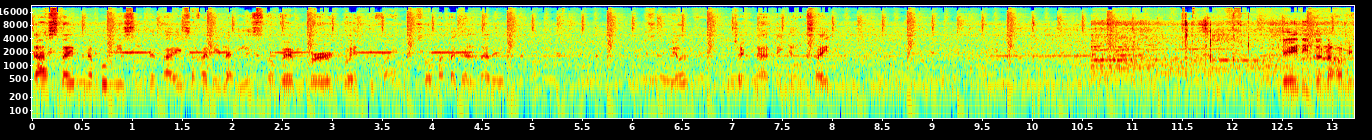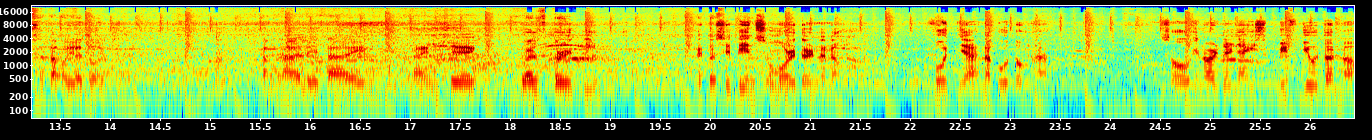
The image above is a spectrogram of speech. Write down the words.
Last time na bumisita tayo sa kanila is November 25. So matagal na rin. So yun, check natin yung site. Okay, dito na kami sa Takoya doon. Tanghali time, time check, 12.30. Ito si Tins, umorder na ng food niya, nagutom na. So, in-order niya is beef gyudon, no?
